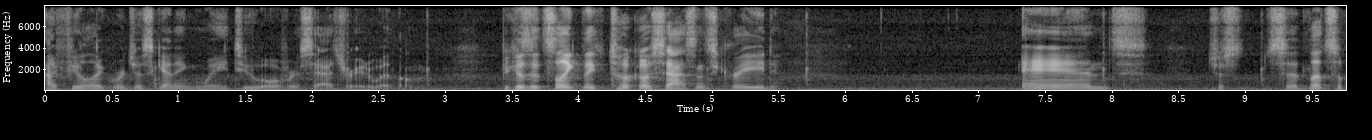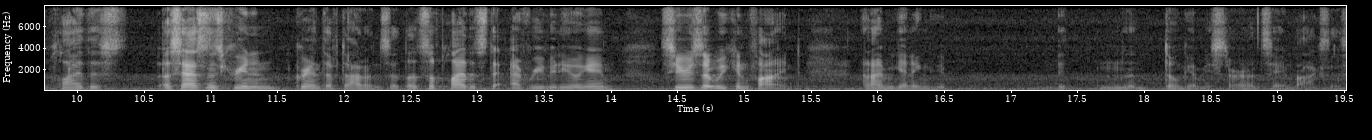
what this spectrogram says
I feel like we're just getting way too oversaturated with them. Because it's like they took Assassin's Creed and just said, let's apply this. Assassin's Creed and Grand Theft Auto and said, let's apply this to every video game series that we can find. And I'm getting. It, don't get me started on sandboxes.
